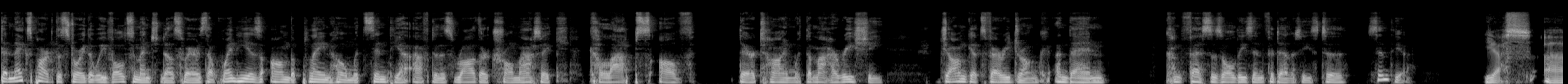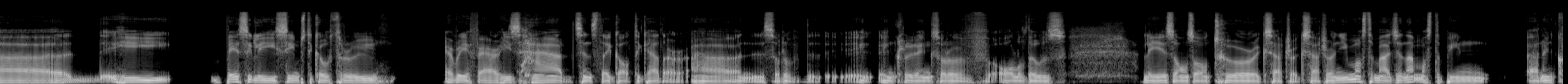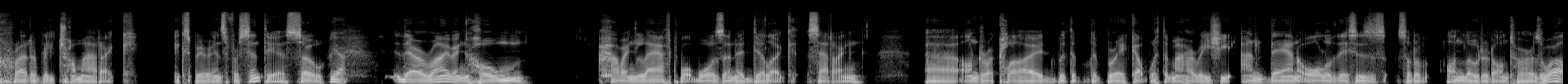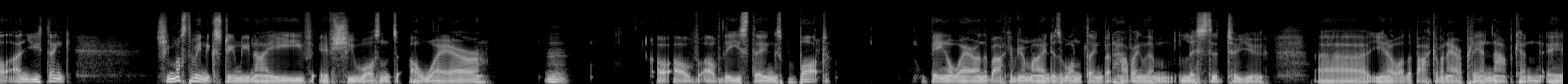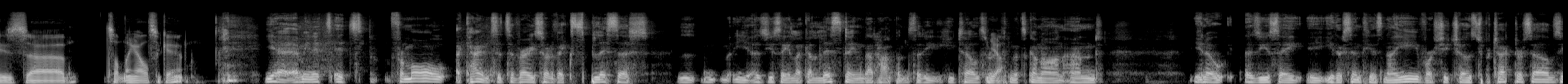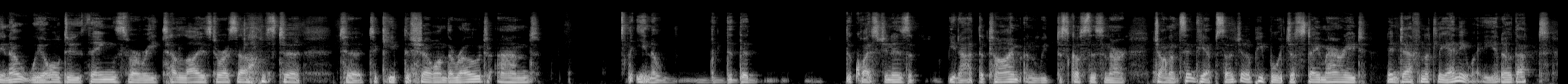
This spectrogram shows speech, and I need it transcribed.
the next part of the story that we've also mentioned elsewhere is that when he is on the plane home with Cynthia after this rather traumatic collapse of their time with the Maharishi, John gets very drunk and then confesses all these infidelities to Cynthia. Yes. Uh, he basically seems to go through every affair he's had since they got together, uh, sort of including sort of all of those liaisons on tour, etc., etc. And you must imagine that must have been an incredibly traumatic experience for Cynthia. So yeah. they're arriving home having left what was an idyllic setting uh, under a cloud with the, the breakup with the Maharishi, and then all of this is sort of unloaded onto her as well. And you think she must have been extremely naive if she wasn't aware Mm. of of these things. But being aware on the back of your mind is one thing, but having them listed to you, uh, you know, on the back of an airplane napkin is uh, something else again. Yeah, I mean, it's it's from all accounts, it's a very sort of explicit, as you say, like a listing that happens that he, he tells her Yeah. everything that's gone on, and you know, as you say, either Cynthia's naive or she chose to protect ourselves. You know, we all do things where we tell lies to ourselves to to to keep the show on the road, and you know, the the the question is that you know at the time, and we discussed this in our John and Cynthia episode. You know, people would just stay married indefinitely anyway. You know that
